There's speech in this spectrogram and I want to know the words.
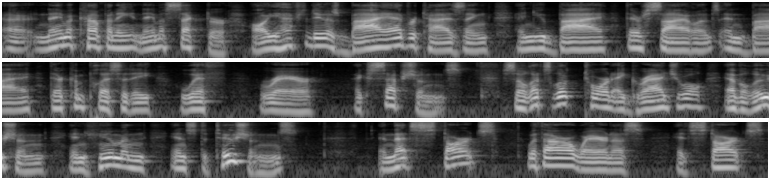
a name a company, name a sector. All you have to do is buy advertising, and you buy their silence and buy their complicity with rare exceptions. So let's look toward a gradual evolution in human institutions, and that starts with our awareness. It starts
